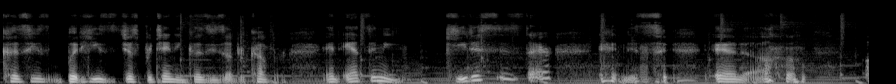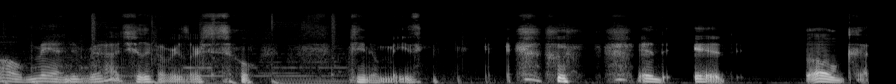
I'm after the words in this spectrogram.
cause he's but he's just pretending because he's undercover. And Anthony Kiedis is there, and it's and. Um, Oh man, the Red Hot Chili Peppers are so fucking amazing. and and oh, God,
